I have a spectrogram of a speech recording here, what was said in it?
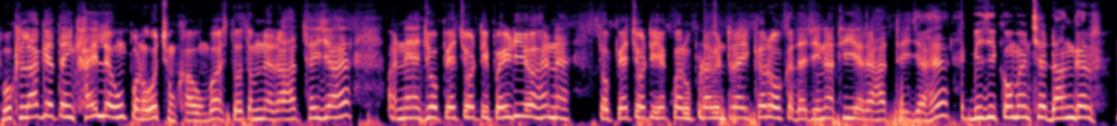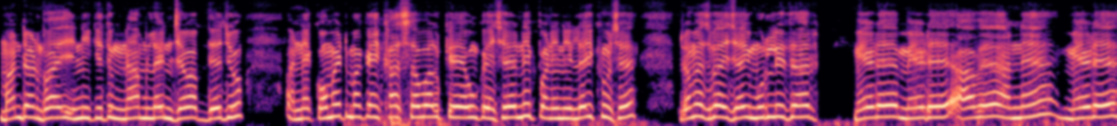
ભૂખ લાગે તો ખાઈ લેવું પણ ઓછું ખાવું બસ, તો તમને રાહત થઈ જાય અને જો પેચોટી પડી હે ને, તો પેચોટી એકવાર ઉપડાવીને ટ્રાય કરો, કદાચ એનાથી એ રાહત થઈ જાય એક બીજી કોમેન્ટ છે, ડાંગર માંડણભાઈ, એની કીધું નામ લઈને જવાબ દેજો. અને કોમેન્ટમાં કંઈ ખાસ સવાલ કે એવું કંઈ છે નહીં, પણ એની લખ્યું છે, રમેશભાઈ જય મુરલીધર, મેળે મેળે આવે અને મેળે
